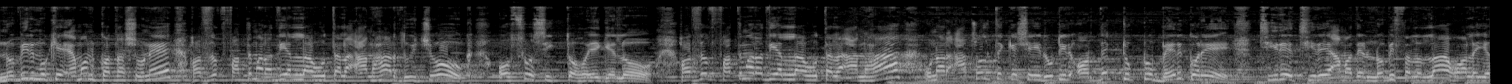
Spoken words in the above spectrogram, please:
নবীর মুখে এমন কথা শুনে হজরত ফাতেমা রাদি আল্লাহ তালা আনহার দুই চোখ অশ্রুসিক্ত হয়ে গেল। হজরত ফাতেমা রাদি আল্লাহ তালা আনহা ওনার আঁচল থেকে সেই রুটির অর্ধেক টুকরো বের করে ছিঁড়ে ছিঁড়ে আমাদের নবী সাল্লাহ আলাই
